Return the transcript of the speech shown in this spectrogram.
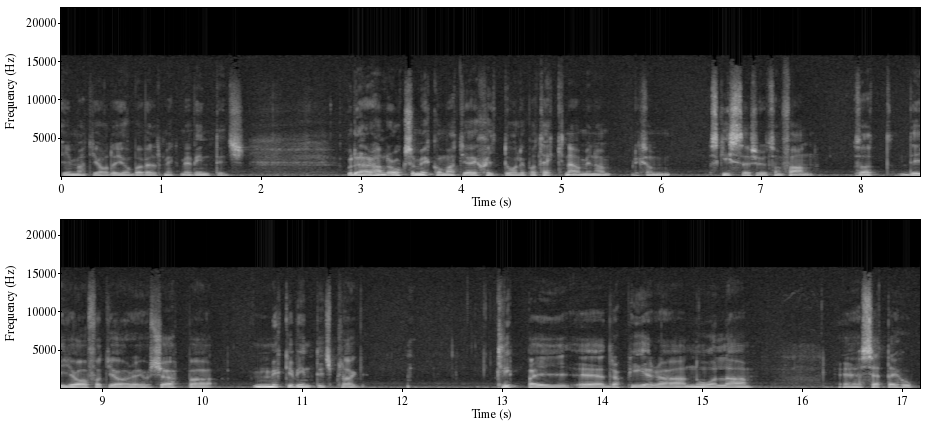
i och med att jag då jobbar väldigt mycket med vintage. Och det här handlar också mycket om att jag är skitdålig på att teckna. Mina liksom, skisser ser ut som fan. Så att det jag har fått göra är att köpa mycket vintageplagg. Klippa i, eh, drapera, nåla eh, sätta ihop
